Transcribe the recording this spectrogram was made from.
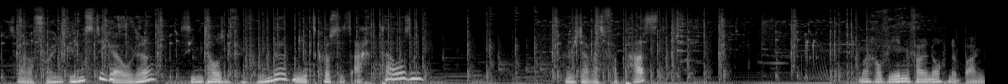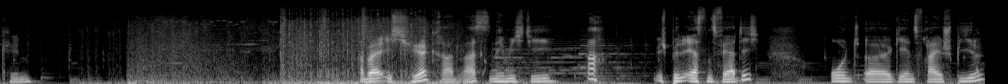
Das war doch vorhin günstiger, oder? 7500 und jetzt kostet es 8000? Habe ich da was verpasst? Ich mache auf jeden Fall noch eine Bank hin. Aber ich höre gerade was, nämlich die... Ach, ich bin erstens fertig und äh, gehe ins freie Spiel.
